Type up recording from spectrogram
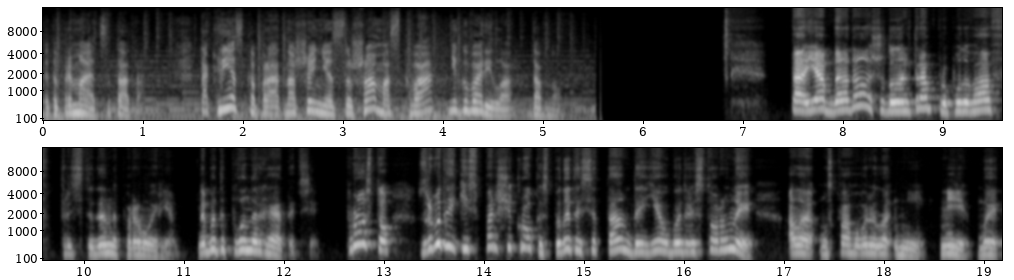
Это прямая цитата. Так резко про отношения с США Москва не говорила давно. Та я б нагадала, що Дональд Трамп пропонував 30-денне перемир'я, не бити по енергетиці, просто зробити якісь перші кроки, спинитися там, де є обидві сторони. Але Москва говорила: ні, ні, ми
